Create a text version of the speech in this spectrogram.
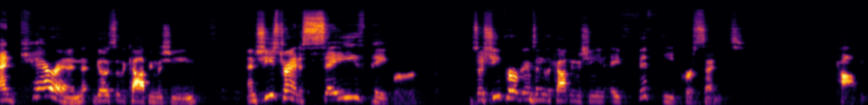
And Karen goes to the copy machine and she's trying to save paper. So she programs into the copy machine a 50% copy.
